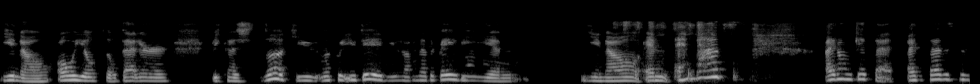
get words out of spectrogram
you know, oh, you'll feel better because look, you look what you did. You have another baby, and you know, and and that's I don't get that. I, that is the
